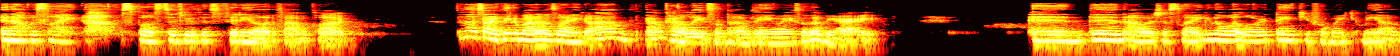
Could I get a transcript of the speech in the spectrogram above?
and I was like, oh, I'm supposed to do this video at five o'clock. Then I started thinking about it. I was like, I'm I'm kind of late sometimes anyway, so that'll be all right. And then I was just like, you know what, Lord, thank you for waking me up.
